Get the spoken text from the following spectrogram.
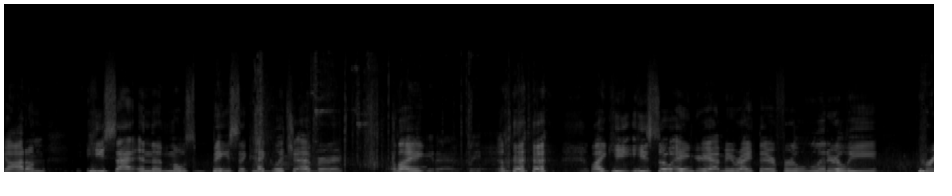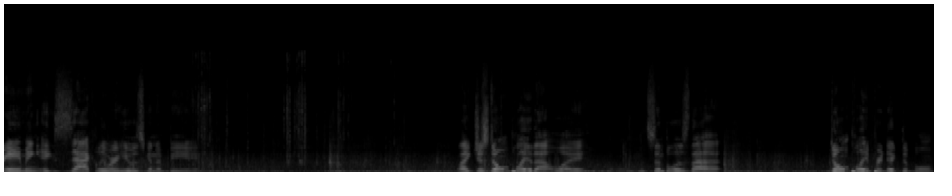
Got him. He sat in the most basic head glitch ever. Like, like he, he's so angry at me right there for literally pre-aiming exactly where he was going to be. Like, just don't play that way. It's simple as that. Don't play predictable.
